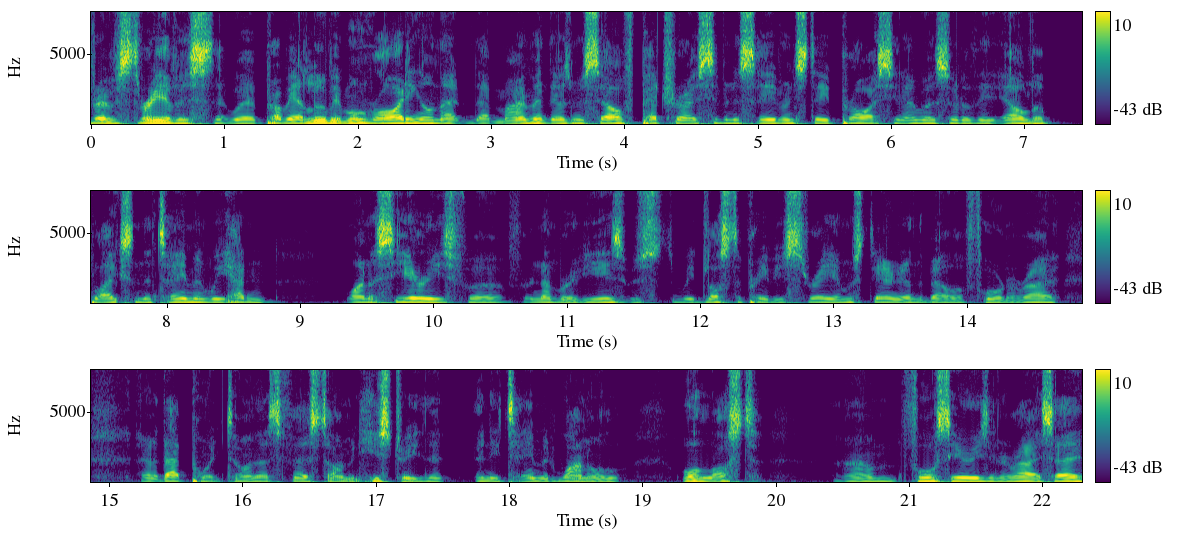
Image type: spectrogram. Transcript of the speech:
there was three of us that were probably a little bit more riding on that that moment. There was myself, Petro, Civoniceva, and Steve Price. You know, we're sort of the elder blokes in the team, and we hadn't won a series for, for a number of years. It was we'd lost the previous three and was staring down the barrel of four in a row. And at that point in time, that's the first time in history that any team had won or or lost um, four series in a row. So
